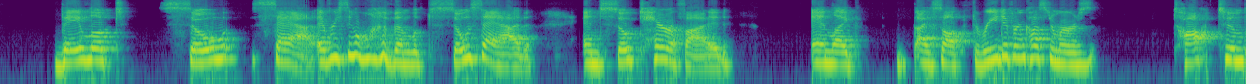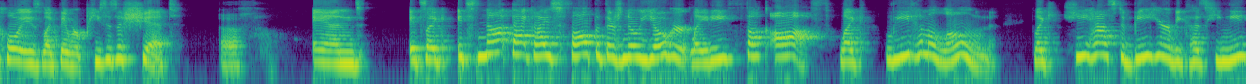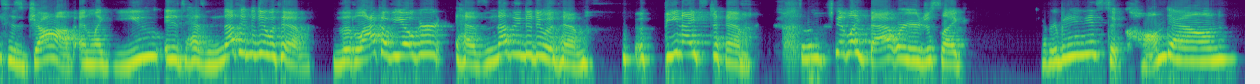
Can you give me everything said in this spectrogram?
they looked so sad. Every single one of them looked so sad and so terrified. And like, I saw three different customers talk to employees like they were pieces of shit. Ugh. And it's like, it's not that guy's fault that there's no yogurt, lady. Fuck off. Like, leave him alone. Like, he has to be here because he needs his job. And like, you, it has nothing to do with him the lack of yogurt has nothing to do with him. Be nice to him. So shit like that where you're just like, everybody needs to calm down.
